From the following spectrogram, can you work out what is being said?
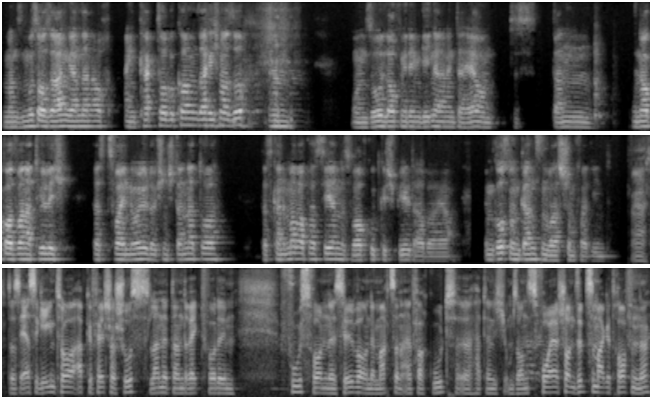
man muss auch sagen, wir haben dann auch ein Kacktor bekommen, sage ich mal so. Und so laufen wir dem Gegner dann hinterher und das dann Knockout war natürlich das 2-0 durch ein Standardtor. Das kann immer mal passieren, das war auch gut gespielt, aber ja, im Großen und Ganzen war es schon verdient. Ja, das erste Gegentor, abgefälschter Schuss, landet dann direkt vor dem Fuß von äh, Silva und der macht es dann einfach gut. Äh, hat er nicht umsonst vorher schon 17 Mal getroffen, ne?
